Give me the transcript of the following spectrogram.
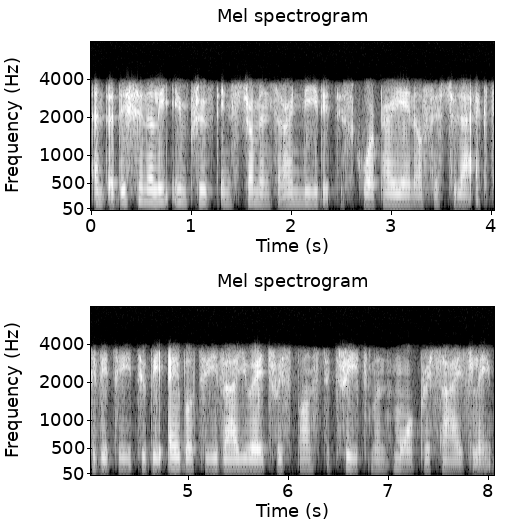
And additionally, improved instruments are needed to score perianal fistula activity to be able to evaluate response to treatment more precisely.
